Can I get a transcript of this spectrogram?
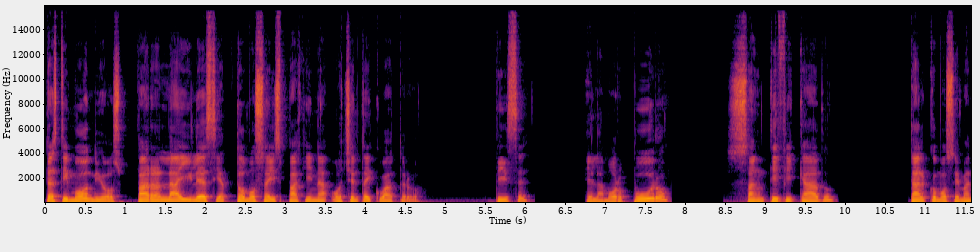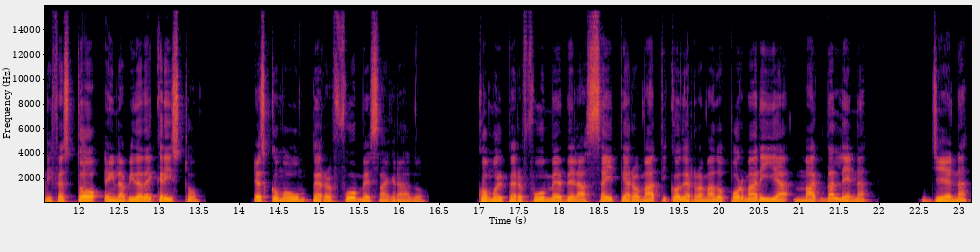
Testimonios para la Iglesia, tomo 6, página 84 dice, el amor puro, santificado, tal como se manifestó en la vida de Cristo, es como un perfume sagrado, como el perfume del aceite aromático derramado por María Magdalena, llena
